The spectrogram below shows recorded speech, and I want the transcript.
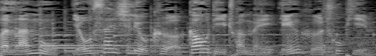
本栏目由三十六氪高低传媒联合出品。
